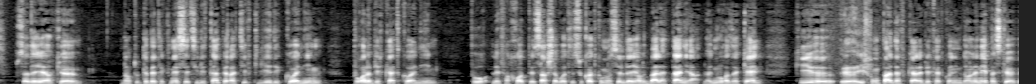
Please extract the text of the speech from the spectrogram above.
C'est pour ça d'ailleurs que dans toute la Beth Knesset, il est impératif qu'il y ait des Kohanim pour la Birkat Kohanim, pour les Fachot, Pesach, Shavuot et Sukkot, comme on sait d'ailleurs le Balatanya, le Nourazaken, qui eux, euh, ils font pas d'Afka la Birkat Kohanim dans l'année parce que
